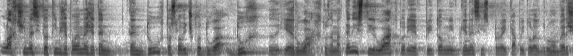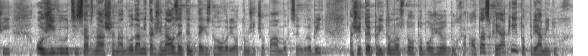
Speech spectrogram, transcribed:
uľahčíme si to tým, že povieme, že ten, ten duch, to slovičko duch je ruach. To znamená ten istý ruach, ktorý je prítomný v Genesis 1. kapitole v 2. verši, oživujúci sa vznáša nad vodami, takže naozaj ten text hovorí o tom, že čo Pán Boh chce urobiť a že to je prítomnosť tohoto Božieho ducha. A otázka je, aký je to priamy duch?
